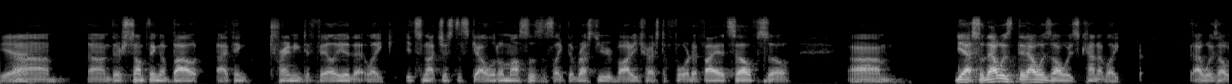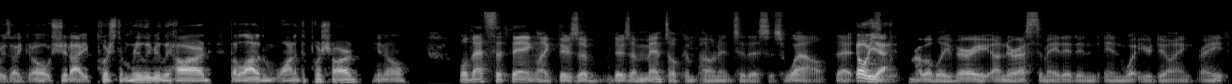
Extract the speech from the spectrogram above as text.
Yeah. Um, um, there's something about I think training to failure that like it's not just the skeletal muscles; it's like the rest of your body tries to fortify itself. So, um, yeah. So that was that was always kind of like I was always like, oh, should I push them really really hard? But a lot of them wanted to push hard, you know. Well, that's the thing. Like, there's a there's a mental component to this as well. That oh yeah, probably very underestimated in in what you're doing, right?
